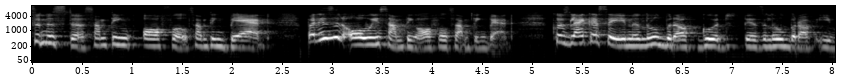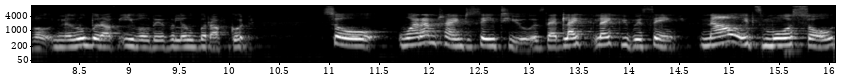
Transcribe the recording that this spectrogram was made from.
sinister, something awful, something bad. But is it always something awful, something bad? Because, like I say, in a little bit of good, there's a little bit of evil. In a little bit of evil, there's a little bit of good. So, what I'm trying to say to you is that, like like we were saying, now it's more so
